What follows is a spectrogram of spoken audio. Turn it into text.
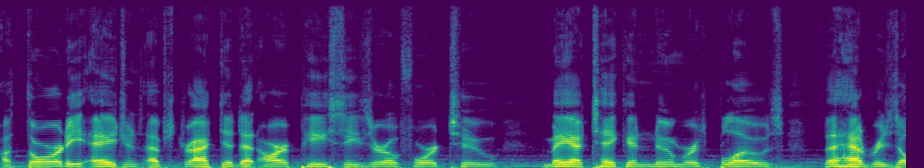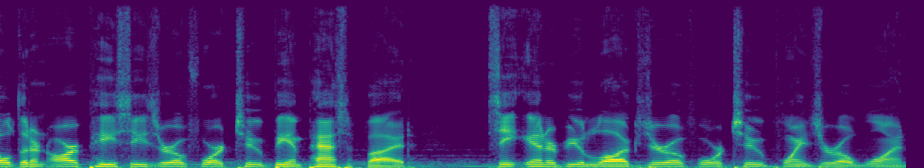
Authority agents abstracted that RPC-042 may have taken numerous blows that had resulted in RPC-042 being pacified. See Interview Log 042.01.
